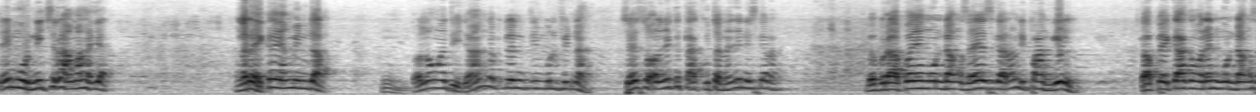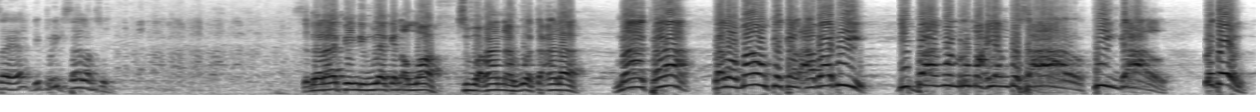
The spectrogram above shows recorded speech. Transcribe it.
Saya murni ceramah aja. Mereka yang minta. Hmm, tolong nanti jangan tapi kalian timbul fitnah. Saya soalnya ketakutan aja nih sekarang. Beberapa yang ngundang saya sekarang dipanggil. KPK kemarin ngundang saya, diperiksa langsung. Saudara yang dimuliakan Allah Subhanahu wa taala, maka kalau mau kekal abadi, dibangun rumah yang besar, tinggal. Betul?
